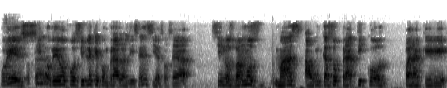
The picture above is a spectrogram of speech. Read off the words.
Pues Sí, lo veo posible que comprar las licencias, o sea, si nos vamos más a un caso práctico para que,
